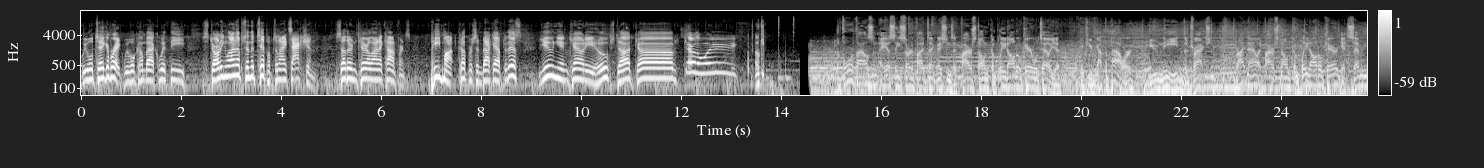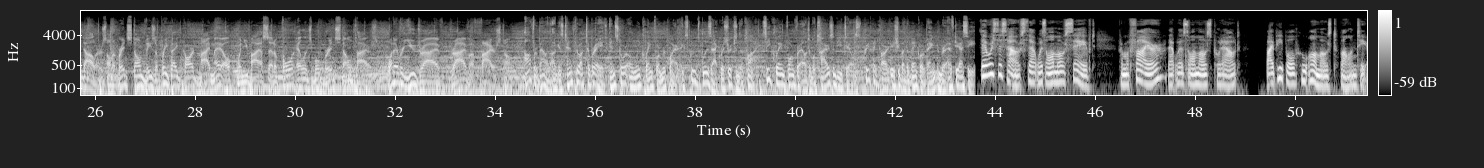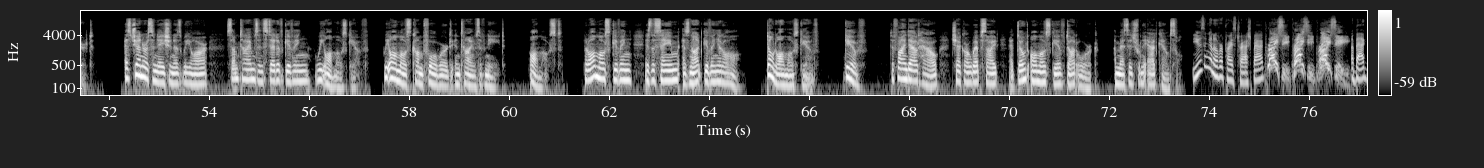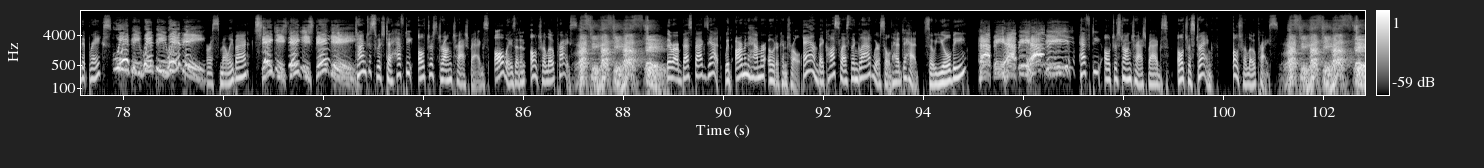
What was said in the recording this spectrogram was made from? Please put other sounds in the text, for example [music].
We will take a break. We will come back with the starting lineups and the tip of tonight's action. Southern Carolina Conference. Piedmont, Cuthbertson back after this. Union County Hoops.com. Game of the week. Okay. The 4,000 ASE certified technicians at Firestone Complete Auto Care will tell you if you've got the power, you need the traction. Right now at Firestone Complete Auto Care, get $70 on a Bridgestone Visa prepaid card by mail when you buy a set of four eligible Bridgestone tires. Whatever you drive, drive a Firestone. Offer valid August 10th through October 8th. In-store only. Claim form required. Excludes Blizzak. Restrictions apply. See claim form for eligible tires and details. Prepaid card issued by the Bancorp Bank member FDIC. There was this house that was almost saved from a fire that was almost put out by people who almost volunteered. As generous a nation as we are, sometimes instead of giving, we almost give. We almost come forward in times of need. Almost. But almost giving is the same as not giving at all. Don't almost give. Give. To find out how, check our website at don'talmostgive.org. A message from the Ad Council. Using an overpriced trash bag? Pricey, pricey, pricey! A bag that breaks? Whippy, whippy, whippy! Or a smelly bag? Stinky, stinky, stinky! Time to switch to hefty, ultra strong trash bags, always at an ultra low price. Hefty, hefty, hefty! They're best bags yet with Arm & Hammer odor control. And they cost less than Glad where sold head to head. So you'll be Happy, happy, happy! hefty, ultra strong trash bags. Ultra strength, ultra low price. Hefty, hefty, hefty!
